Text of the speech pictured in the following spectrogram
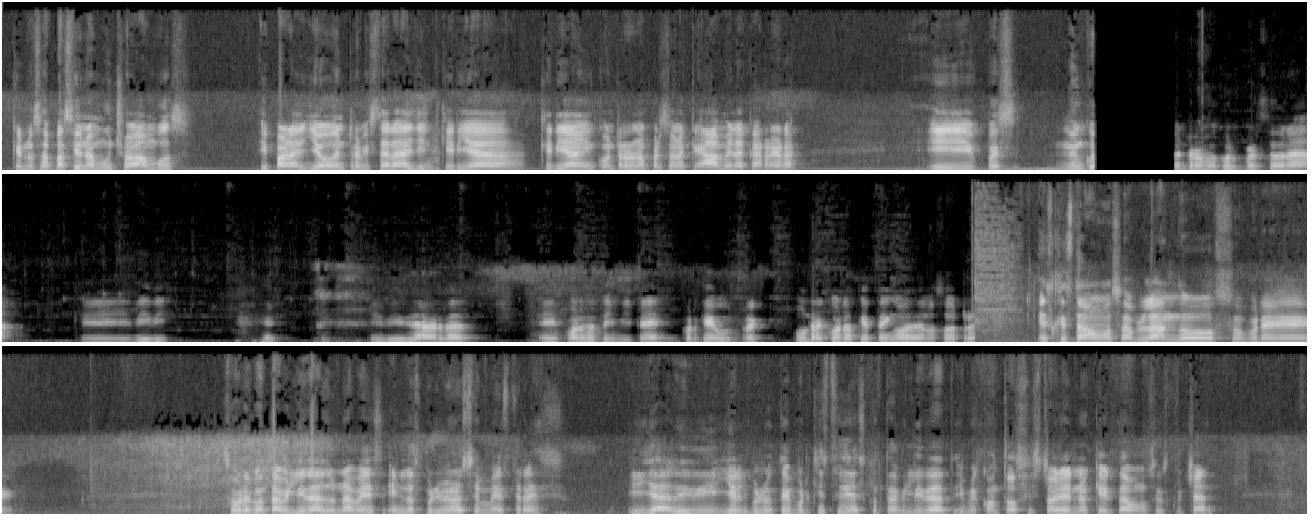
que nos apasiona mucho a ambos. Y para yo entrevistar a alguien quería, quería encontrar una persona que ame la carrera. Y pues no encuentro mejor persona que Didi. y Didi, la verdad, eh, por eso te invité. Porque un recuerdo que tengo de nosotros es que estábamos hablando sobre, sobre contabilidad una vez en los primeros semestres. Y ya Didi, yo le pregunté, ¿por qué estudias contabilidad? Y me contó su historia, ¿no? Que ahorita vamos a escuchar.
